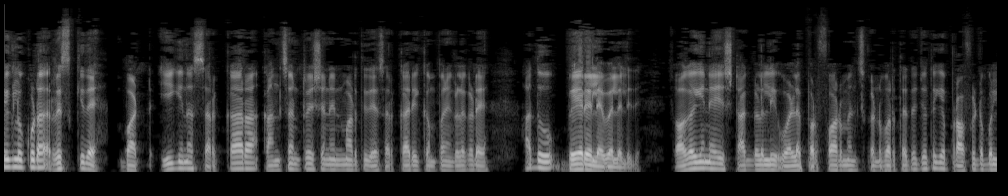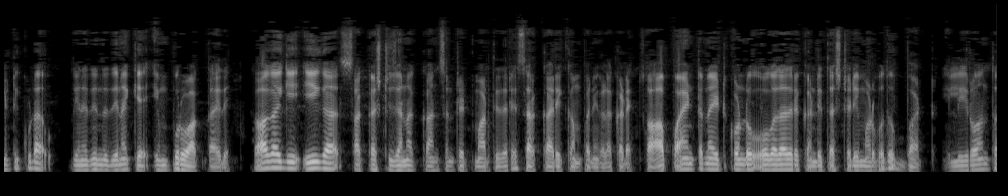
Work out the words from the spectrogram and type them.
ಈಗಲೂ ಕೂಡ ರಿಸ್ಕ್ ಇದೆ. ಬಟ್ ಈಗಿನ ಸರ್ಕಾರ ಕಾನ್ಸಂಟ್ರೇಷನ್ ಏನ್ ಮಾಡ್ತಿದೆ? ಸರ್ಕಾರಿ ಕಂಪನಿಗಳ ಕಡೆ ಅದು ಬೇರೆ ಲೆವೆಲ್ ಅಲ್ಲಿ ಇದೆ. ಸೊ ಹಾಗಾಗಿನೇ ಈ ಸ್ಟಾಕ್ಗಳಲ್ಲಿ ಒಳ್ಳೆ ಪರ್ಫಾರ್ಮೆನ್ಸ್ ಕಂಡು ಬರ್ತಾ ಇದೆ. ಜೊತೆಗೆ ಪ್ರಾಫಿಟಬಿಲಿಟಿ ಕೂಡ ದಿನದಿಂದ ದಿನಕ್ಕೆ ಇಂಪ್ರೂವ್ ಆಗ್ತಾ ಇದೆ. ಸೊ ಹಾಗಾಗಿ ಈಗ ಸಾಕಷ್ಟು ಜನ ಕಾನ್ಸಂಟ್ರೇಟ್ ಮಾಡ್ತಿದ್ದಾರೆ ಸರ್ಕಾರಿ ಕಂಪನಿಗಳ ಕಡೆ. ಸೊ ಆ ಪಾಯಿಂಟ್ ಅನ್ನ ಇಟ್ಕೊಂಡು ಹೋಗೋದಾದ್ರೆ ಖಂಡಿತ ಸ್ಟಡಿ ಮಾಡಬಹುದು ಬಟ್ ಇಲ್ಲಿ ಇರುವಂತ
